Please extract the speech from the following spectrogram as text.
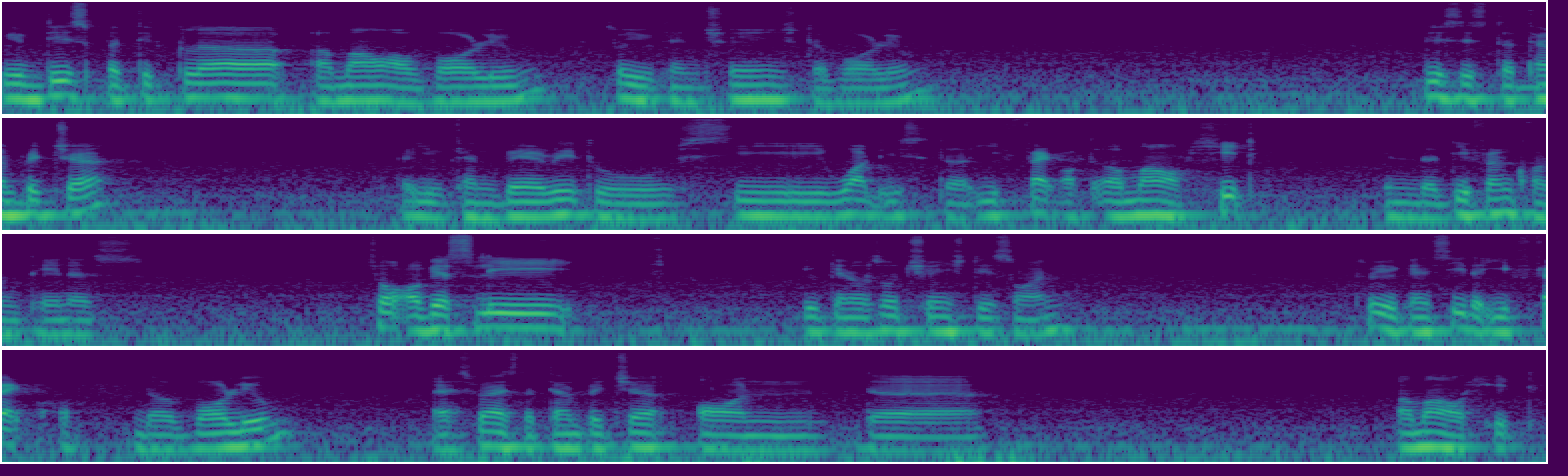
with this particular amount of volume so you can change the volume. This is the temperature that you can vary to see what is the effect of the amount of heat in the different containers. So obviously you can also change this one. So you can see the effect of the volume as well as the temperature on the amount of hate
